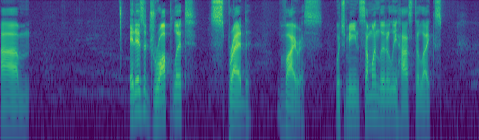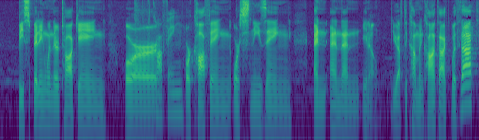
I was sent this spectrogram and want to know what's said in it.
um, it is a droplet spread virus, which means someone literally has to like sp- be spitting when they're talking or Coughing. or coughing or sneezing and and then you know you have to come in contact with that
